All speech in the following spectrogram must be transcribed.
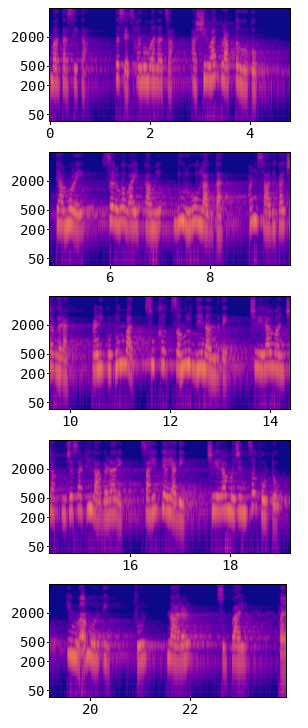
माता सीता तसेच हनुमानाचा आशीर्वाद प्राप्त होतो. त्यामुळे सर्व वाईट कामे दूर होऊ लागतात आणि साधकाच्या घरात आणि कुटुंबात सुख समृद्धी नांदते. श्रीरामांच्या पूजेसाठी लागणारे साहित्य यादी श्रीरामजींचा फोटो किंवा मूर्ती फूल नारळ सुपारी फळ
